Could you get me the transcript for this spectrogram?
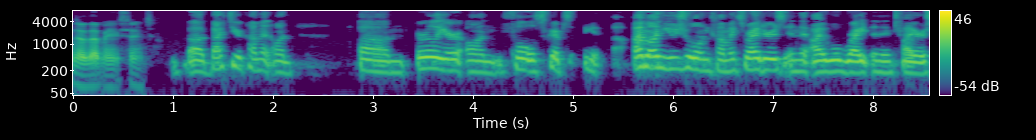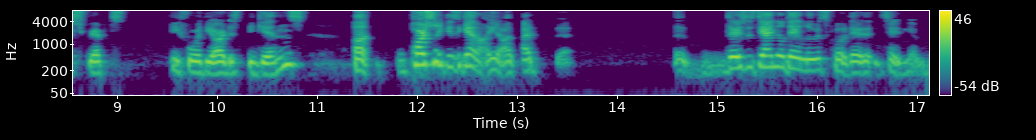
No, that makes sense. Uh, back to your comment on um, earlier on full scripts. I'm unusual in comics writers in that I will write an entire script before the artist begins. Uh, partially because again, you know, I, I, there's this Daniel Day Lewis quote there. That say, you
